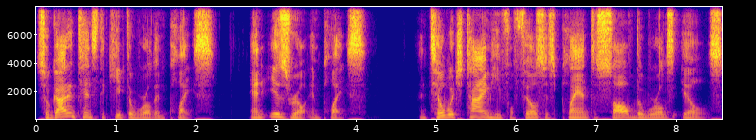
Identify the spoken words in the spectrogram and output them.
So God intends to keep the world in place and Israel in place until which time he fulfills his plan to solve the world's ills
